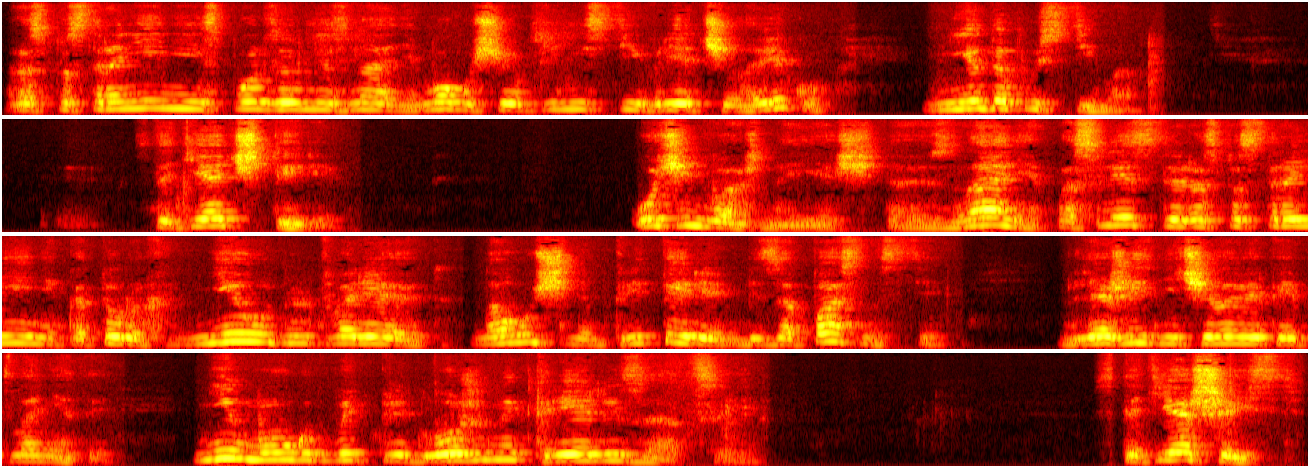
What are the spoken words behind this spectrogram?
Распространение и использование знаний, могущего принести вред человеку, недопустимо. Статья 4. Очень важное, я считаю, знания, последствия распространения которых не удовлетворяют научным критериям безопасности для жизни человека и планеты, не могут быть предложены к реализации. Статья 6.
